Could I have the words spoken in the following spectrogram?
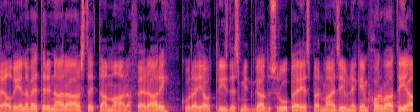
Vēl viena veterinārā ārste Tamāra Ferrari, kura jau 30 gadus rūpējas par mājdzīvniekiem Horvātijā,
